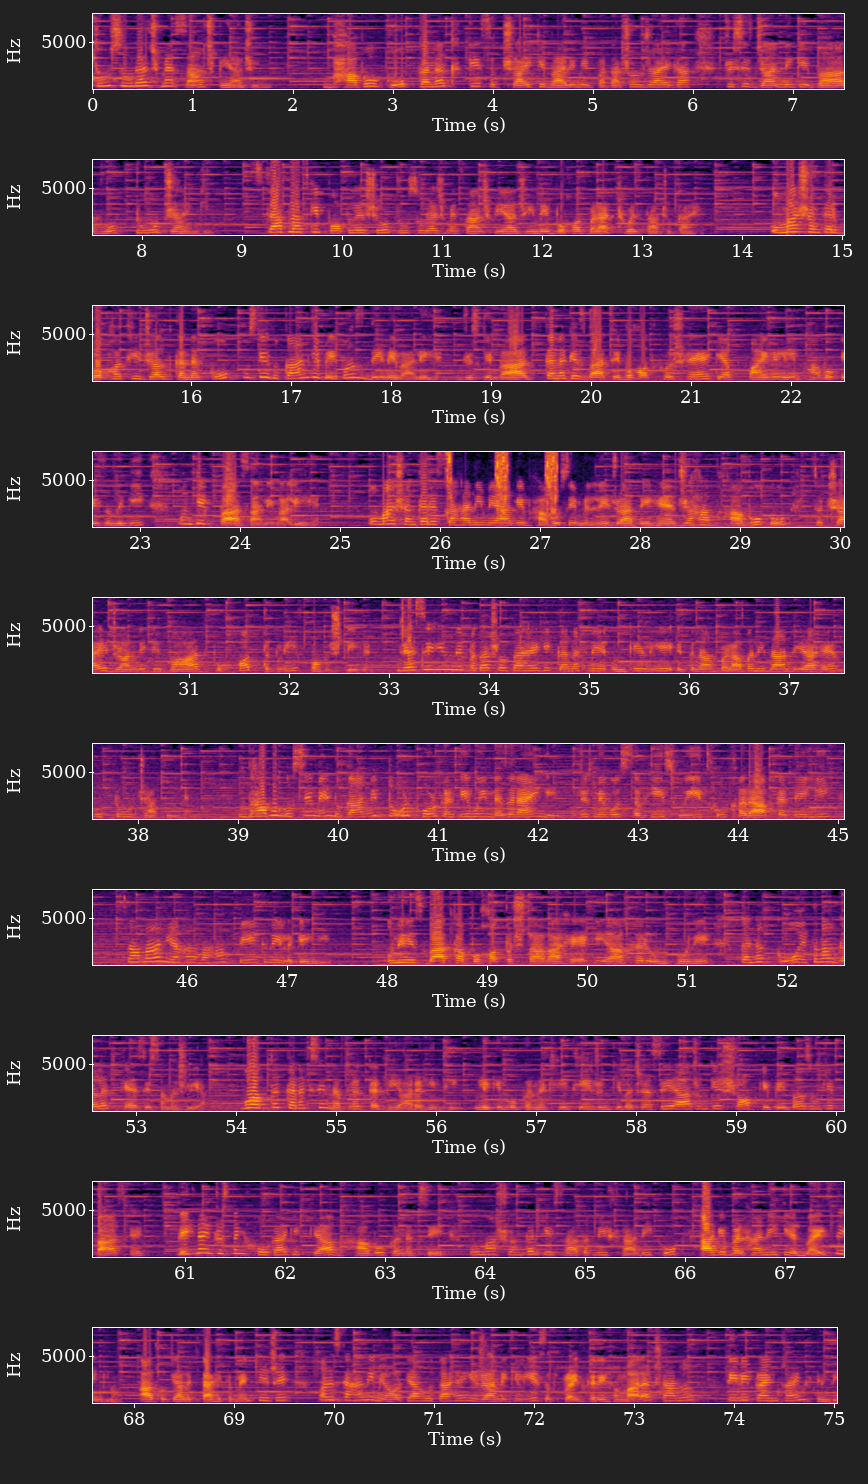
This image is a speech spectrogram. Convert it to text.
तू सूरज, मैं साँझ पियाजी भाभो को कनक के सच्चाई के बारे में पता चल जाएगा, जिसे जानने के बाद वो टूट जाएँगी। स्टार प्लस की पॉपुलर शो तू सूरज, में साँझ पियाजी में बहुत बड़ा ट्विस्ट आ चुका है। उमा शंकर बहुत ही जल्द कनक को उसके दुकान के पेपर्स देने वाले हैं, जिसके बाद कनक इस बात से बहुत खुश है कि अब फाइनली भाभो की ज़िंदगी उनके पास आने वाली है। उमा शंकर इस कहानी में आगे भाभो से मिलने जाते हैं, जहाँ भाभो को सच्चाई जानने के बाद बहुत तकलीफ़ पहुँचती है। जैसे ही उन्हें पता चलता है कि कनक ने उनके लिए इतना बड़ा बलिदान दिया है, वो टूट जाती है। भाभो गुस्से में दुकान में तोड़ फोड़ करती हुई नज़र आएँगी, जिसमें वो सभी स्वीट्स को खराब कर देंगी। सामान यहाँ वहाँ फेंकने लगेंगी। उन्हें इस बात का बहुत पछतावा है कि आखिर उन्होंने कनक को इतना गलत कैसे समझ लिया। वो अब तक कनक से नफरत करती आ रही थी, लेकिन वो कनक ही थी जिनकी वजह से आज उनके शॉप के पेपर्स उनके पास है देखना इंटरेस्टिंग होगा कि क्या भावो कनक से उमा शंकर के साथ अपनी शादी को आगे बढ़ाने की एडवाइस देंगी। आपको क्या लगता है कमेंट कीजिए। और इस कहानी में और क्या होता है, ये जानने के लिए सब्सक्राइब करें हमारा channel TV prime time Hindi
